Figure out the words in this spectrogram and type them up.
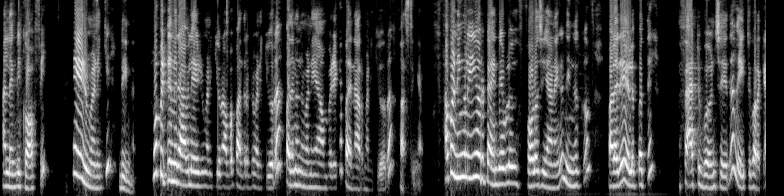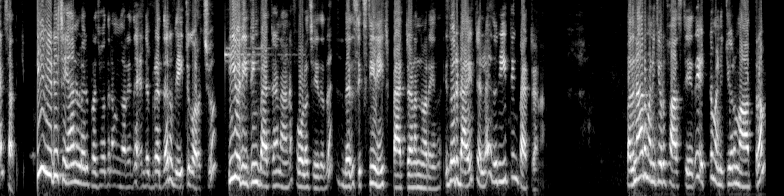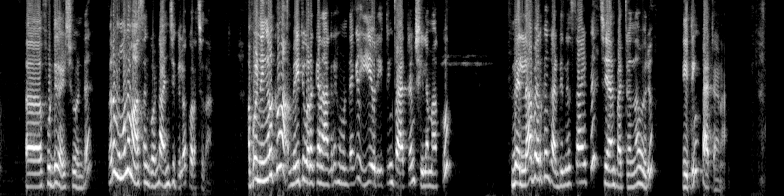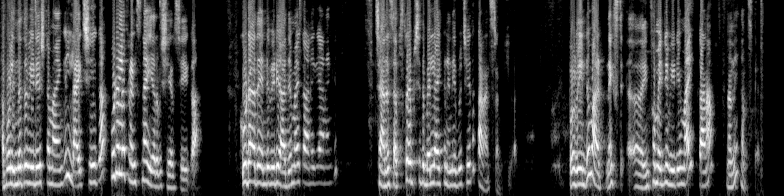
അല്ലെങ്കിൽ കോഫി ഏഴ് മണിക്ക് ഡിന്നർ അപ്പോൾ പിറ്റേന്ന് രാവിലെ ഏഴ് മണിക്കൂർ ആകുമ്പോൾ പന്ത്രണ്ട് മണിക്കൂർ പതിനൊന്ന് മണിയാകുമ്പോഴേക്ക് പതിനാറ് മണിക്കൂർ ഫാസ്റ്റിംഗ് ആണ്. അപ്പോൾ നിങ്ങൾ ഈ ഒരു ടൈം ടേബിൾ ഫോളോ ചെയ്യുകയാണെങ്കിൽ നിങ്ങൾക്കും വളരെ എളുപ്പത്തിൽ ഫാറ്റ് ബേൺ ചെയ്ത് വെയിറ്റ് കുറയ്ക്കാൻ സാധിക്കും. ഈ വീഡിയോ ചെയ്യാനുള്ള ഒരു പ്രചോദനം എന്ന് പറയുന്നത് എന്റെ ബ്രദർ വെയിറ്റ് കുറച്ചു. ഈ ഒരു ഈറ്റിംഗ് പാറ്റേൺ ആണ് ഫോളോ ചെയ്തത്. അതായത് സിക്സ്റ്റീൻ എയ്റ്റ് പാറ്റേൺ എന്ന് പറയുന്നത്. ഇതൊരു ഡയറ്റ് അല്ല ഇതൊരു ഈറ്റിംഗ് പാറ്റേൺ ആണ്. പതിനാറ് മണിക്കൂർ ഫാസ്റ്റ് ചെയ്ത് എട്ട് മണിക്കൂർ മാത്രം ഫുഡ് കഴിച്ചുകൊണ്ട് വെറും മൂന്ന് മാസം കൊണ്ട് അഞ്ച് കിലോ കുറച്ചതാണ്. അപ്പോൾ നിങ്ങൾക്കും വെയിറ്റ് കുറയ്ക്കാൻ ആഗ്രഹമുണ്ടെങ്കിൽ ഈ ഒരു ഈറ്റിംഗ് പാറ്റേൺ ശീലമാക്കൂ. ഇത് എല്ലാ പേർക്കും കണ്ടിന്യൂസ് ആയിട്ട് ചെയ്യാൻ പറ്റുന്ന ഒരു ഈറ്റിംഗ് പാറ്റേൺ ആണ്. അപ്പോൾ ഇന്നത്തെ വീഡിയോ ഇഷ്ടമായെങ്കിൽ ലൈക്ക് ചെയ്യുക കൂടെയുള്ള ഫ്രണ്ട്സിനായി അറിവ് ഷെയർ ചെയ്യുക. കൂടാതെ എന്റെ വീഡിയോ ആദ്യമായി കാണുകയാണെങ്കിൽ ചാനൽ സബ്സ്ക്രൈബ് ചെയ്ത് ബെൽ ഐക്കൺ എനേബിൾ ചെയ്ത് കാണാൻ ശ്രമിക്കുക. അപ്പോൾ വീണ്ടും നെക്സ്റ്റ് ഇൻഫോർമേറ്റീവ് വീഡിയോയുമായി കാണാം. നന്ദി നമസ്കാരം.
